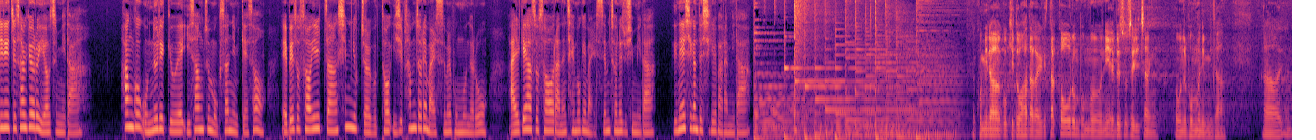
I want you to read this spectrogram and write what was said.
시리즈 설교로 이어집니다. 한국 온누리교회 이상준 목사님께서 에베소서 1장 16절부터 23절의 말씀을 본문으로 알게 하소서라는 제목의 말씀 전해 주십니다. 은혜 시간 되시길 바랍니다. 고민하고 기도하다가 이렇게 딱 떠오른 본문이 에베소서 1장 오늘 본문입니다. 아,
